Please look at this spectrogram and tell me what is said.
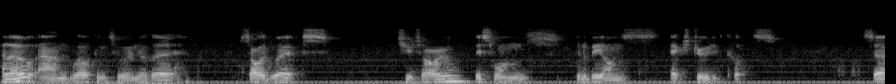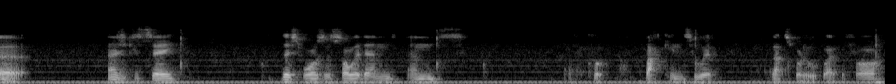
Hello and welcome to another SolidWorks tutorial. This one's going to be on extruded cuts. So as you can see this was a solid end and I've cut back into it. That's what it looked like before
